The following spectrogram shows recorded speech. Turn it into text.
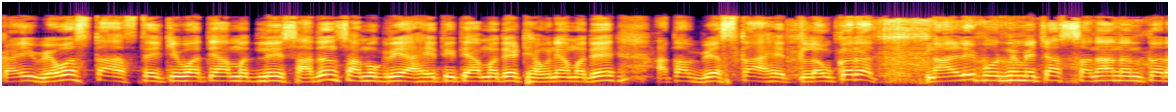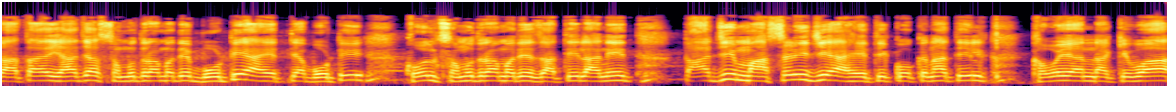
काही व्यवस्था असते किंवा त्यामधली साधनसामुग्री आहे ती त्यामध्ये ठेवण्यामध्ये आता व्यस्त आहेत. लवकरच नारळी पौर्णिमेच्या सणानंतर आता ह्या ज्या समुद्रामध्ये बोटी आहेत त्या बोटी खोल समुद्रामध्ये जातील आणि ताजी मासळी जी आहे ती कोकणातील खवय्यांना किंवा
